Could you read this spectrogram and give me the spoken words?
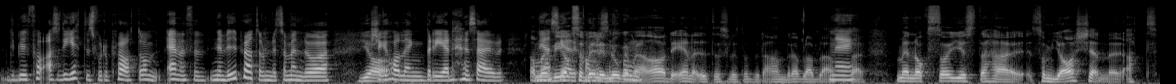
det blir alltså det är jättesvårt att prata om, även för när vi pratar om det som ändå Ja. försöker hålla en bred så här, Ja men vi är också väldigt noga med, konversation. ja det ena utesluter inte det andra bla bla. Men också just det här som jag känner att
